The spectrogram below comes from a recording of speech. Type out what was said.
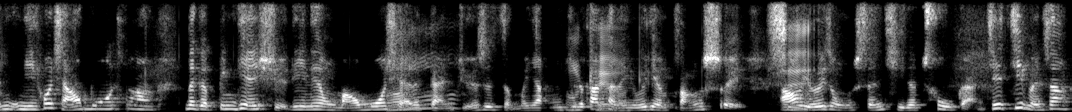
嗯，你会想要摸上那个冰天雪地那种毛，摸起来的感觉是怎么样？哦、你觉得它可能有一点防水，okay. 然后有一种神奇的触感。其实基本上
